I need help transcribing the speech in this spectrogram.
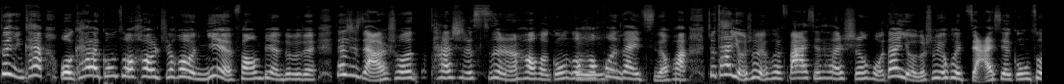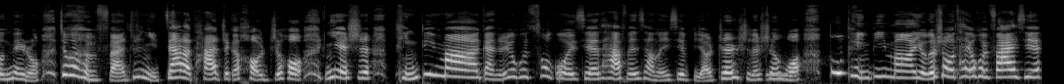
对，你看我开了工作号之后，你也方便，对不对？但是假如说他是私人号和工作号混在一起的话，就他有时候也会发一些他的生活，但有的时候又会夹一些工作内容，就会很烦。就是你加了他这个号之后，你也是屏蔽吗？感觉又会错过一些他分享的一些比较真实的生活。不屏蔽吗？有的时候他又会发一些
